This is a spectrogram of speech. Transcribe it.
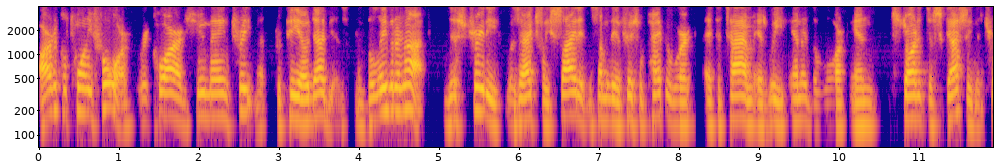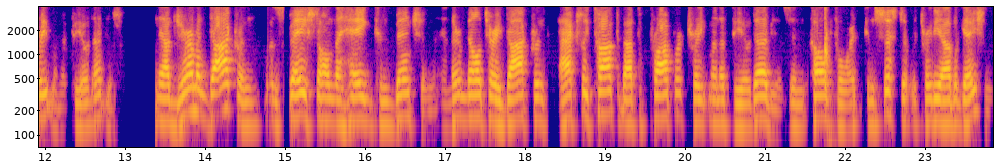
Article 24 required humane treatment for POWs. And believe it or not, this treaty was actually cited in some of the official paperwork at the time as we entered the war and started discussing the treatment of POWs. Now, German doctrine was based on the Hague Convention, and their military doctrine actually talked about the proper treatment of POWs and called for it consistent with treaty obligations.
